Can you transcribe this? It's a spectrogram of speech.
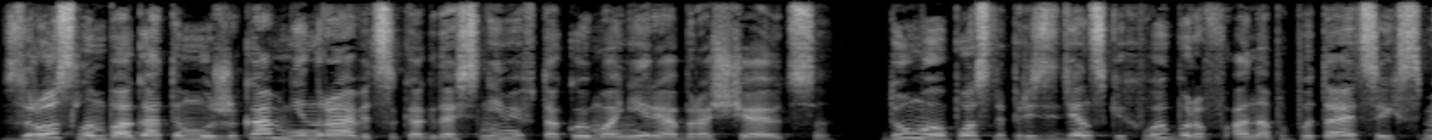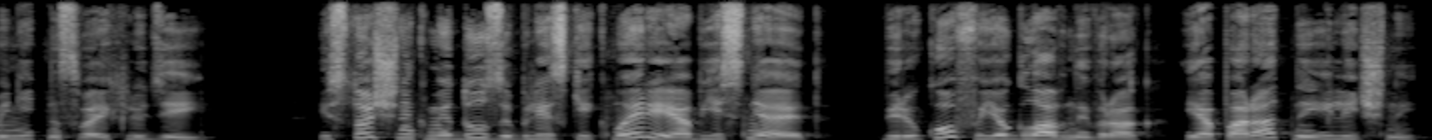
взрослым богатым мужикам не нравится, когда с ними в такой манере обращаются. Думаю, после президентских выборов она попытается их сменить на своих людей. Источник «Медузы», близкий к мэрии, объясняет, Бирюков – ее главный враг, и аппаратный, и личный.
